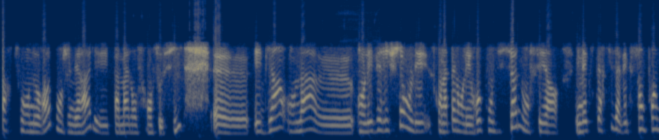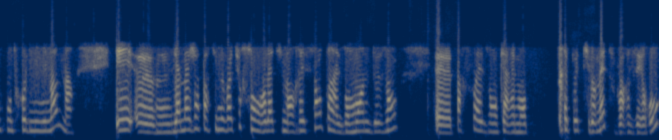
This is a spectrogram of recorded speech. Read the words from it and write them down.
partout en Europe en général et pas mal en France aussi, euh, eh bien, euh, on les vérifie, on les, ce qu'on appelle, on les reconditionne. On fait un- une expertise avec 100 points de contrôle minimum. Et euh, la majeure partie de nos voitures sont relativement récentes. hein, elles ont moins de deux ans. Parfois, elles ont carrément très peu de kilomètres, voire zéro.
